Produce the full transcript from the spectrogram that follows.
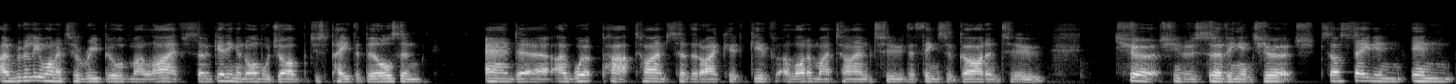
I really wanted to rebuild my life. So getting a normal job just paid the bills, and and uh, I worked part time so that I could give a lot of my time to the things of God and to church, you know, serving in church. So I stayed in in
